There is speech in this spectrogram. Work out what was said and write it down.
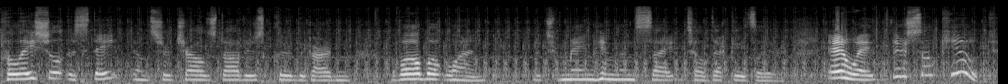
palatial estate, and Sir Charles' daughters cleared the garden of all but one, which remained hidden in sight until decades later. Anyway, they're so cute.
